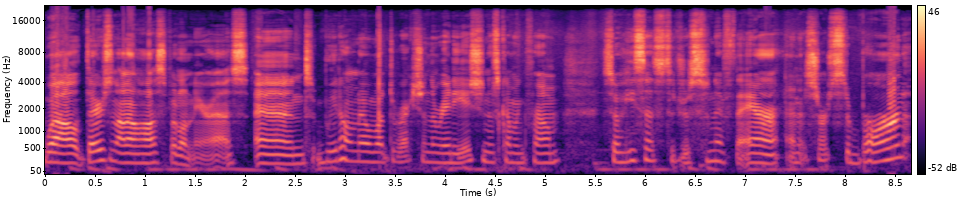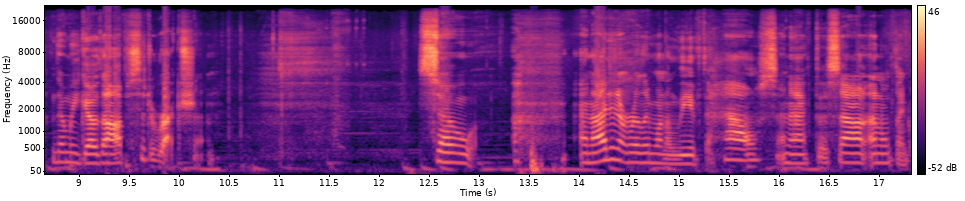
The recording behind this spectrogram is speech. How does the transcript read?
Well, there's not a hospital near us, and we don't know what direction the radiation is coming from. So he says to just sniff the air, and it starts to burn. Then we go the opposite direction. So, and I didn't really want to leave the house and act this out. I don't think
